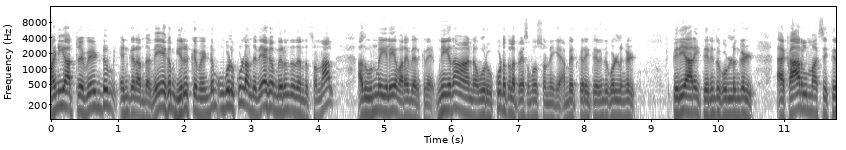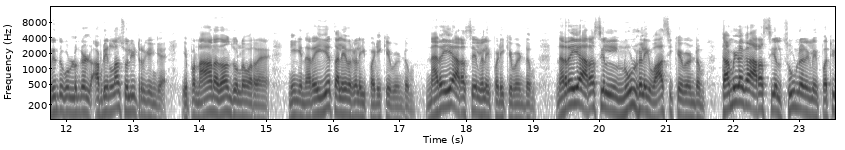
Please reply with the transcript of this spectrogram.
பணியாற்ற வேண்டும் என்கிற அந்த வேகம் இருக்க வேண்டும். உங்களுக்குள் அந்த வேகம் இருந்தது என்று சொன்னால் அது உண்மையிலேயே வரவேற்கிறேன். நீங்கள் தான் நான் ஒரு கூட்டத்தில் பேசும்போது சொன்னீங்க. அம்பேத்கரை தெரிந்து கொள்ளுங்கள் பெரியாரை தெரிந்து கொள்ளுங்கள் கார்ல் மார்க்ஸை தெரிந்து கொள்ளுங்கள் அப்படின்லாம் சொல்லிட்டு இருக்கீங்க. இப்போ நான் அதான் சொல்ல வரேன். நீங்கள் நிறைய தலைவர்களை படிக்க வேண்டும். நிறைய அரசியல்களை படிக்க வேண்டும். நிறைய அரசியல் நூல்களை வாசிக்க வேண்டும். தமிழக அரசியல் சூழ்நிலைகளை பற்றி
